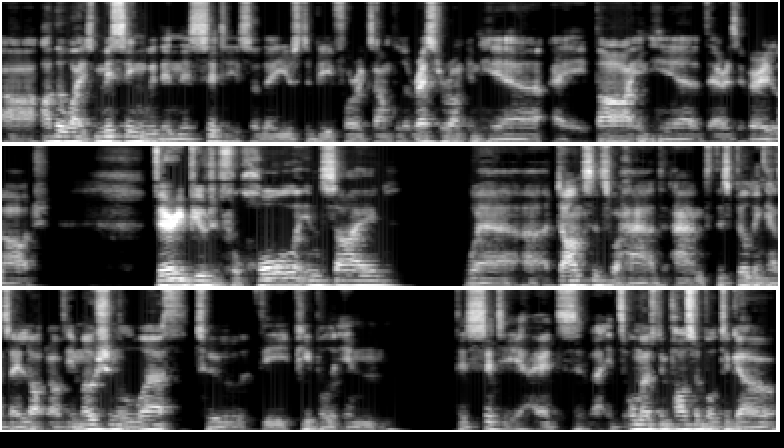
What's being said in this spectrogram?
are otherwise missing within this city. So there used to be, for example, a restaurant in here, a bar in here. There is a very large, very beautiful hall inside where uh, dances were had, and this building has a lot of emotional worth to the people in this city. It's it's almost impossible to go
